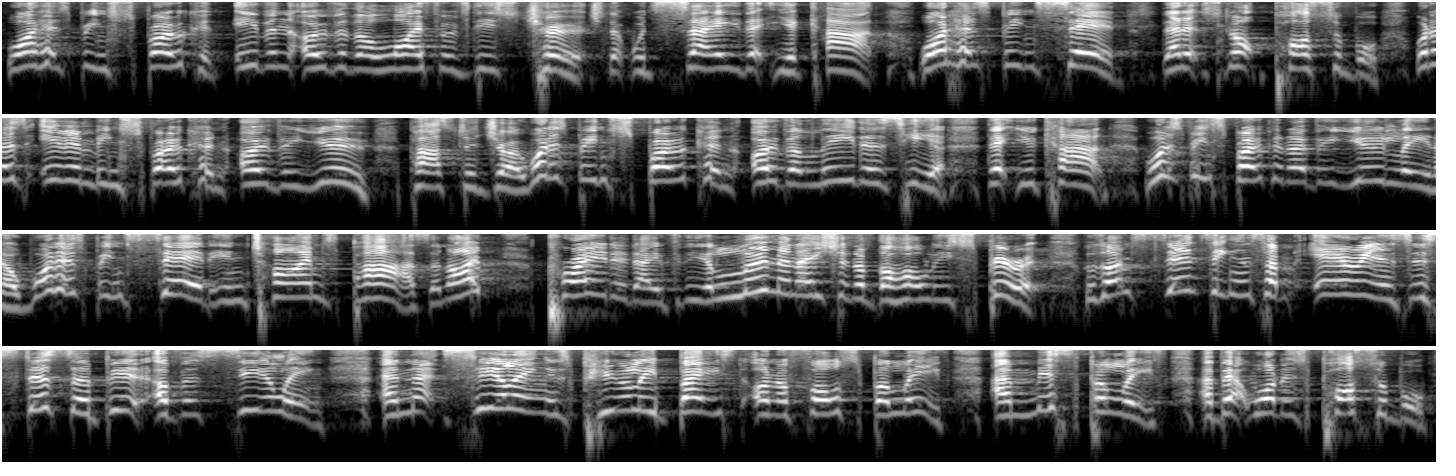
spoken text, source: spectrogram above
what has been spoken even over the life of this church that would say that you can't? What has been said that it's not possible? What has even been spoken over you, Pastor Joe? What has been spoken over leaders here that you can't? What has been spoken over you, Lena? What has been said in times past? And I pray today for the illumination of the Holy Spirit because I'm sensing in some areas areas is just a bit of a ceiling, and that ceiling is purely based on a false belief, a misbelief about what is possible.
